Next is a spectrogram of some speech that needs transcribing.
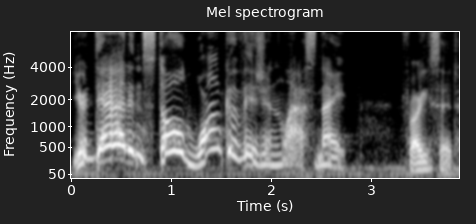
your dad installed Wonka Vision last night. Froggy said,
